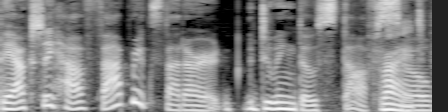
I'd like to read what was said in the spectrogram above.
they actually have fabrics that are doing those stuff. Right. So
